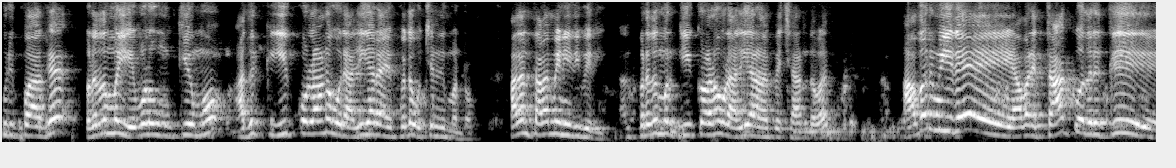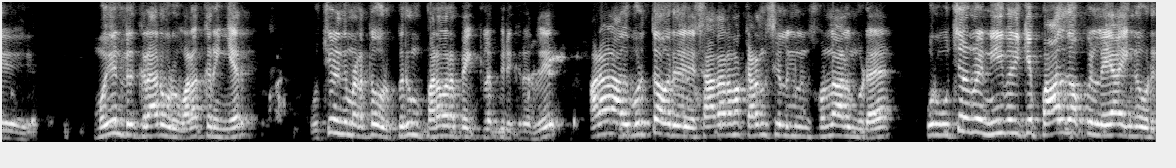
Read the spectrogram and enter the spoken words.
குறிப்பாக பிரதமர் எவ்வளவு முக்கியமோ அதுக்கு ஈக்குவலான ஒரு அதிகார அமைப்பு தான் உச்ச நீதிமன்றம் அதன் தலைமை நீதிபதி. பிரதமருக்கு ஈக்குவலான ஒரு அதிகார அமைப்பை சார்ந்தவர். அவர் மீதே அவரை தாக்குவதற்கு முயன்றிருக்கிறார் ஒரு வழக்கறிஞர். உச்ச நீதிமன்றத்தை ஒரு பெரும் பரபரப்பை கிளப்பியிருக்கிறது. ஆனால் அது பொறுத்து அவர் சாதாரணமா கடந்து செல்லுங்கள் சொன்னாலும் கூட ஒரு உச்சநீதிமன்ற நீதிபதிக்கே பாதுகாப்பு இல்லையா என்ற ஒரு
